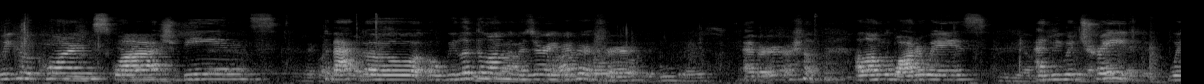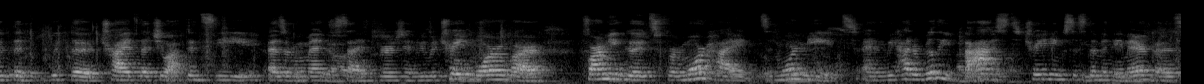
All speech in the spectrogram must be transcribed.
We grew corn, squash, beans, tobacco. Oh, we lived along the Missouri River for ever, along the waterways, and we would trade with the with the tribes that you often see as a romanticized version. We would trade more of our farming goods for more hides and more meat, and we had a really vast trading system in the Americas,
